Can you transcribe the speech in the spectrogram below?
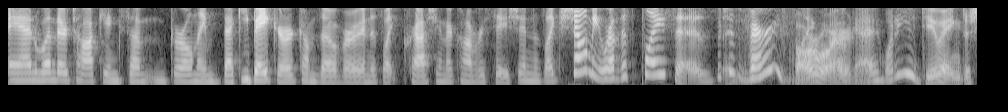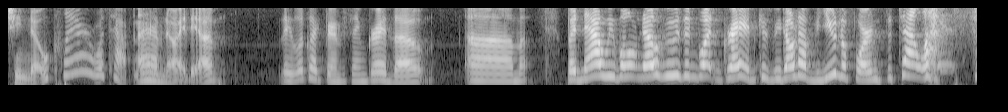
And when they're talking, some girl named Becky Baker comes over and is like crashing their conversation and is like, "Show me where this place is," Which is And very forward. okay. What are you doing? Does she know Claire? What's happening? I have no idea. They look like they're in the same grade though. Um, but now we won't know who's in what grade because we don't have the uniforms to tell us.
